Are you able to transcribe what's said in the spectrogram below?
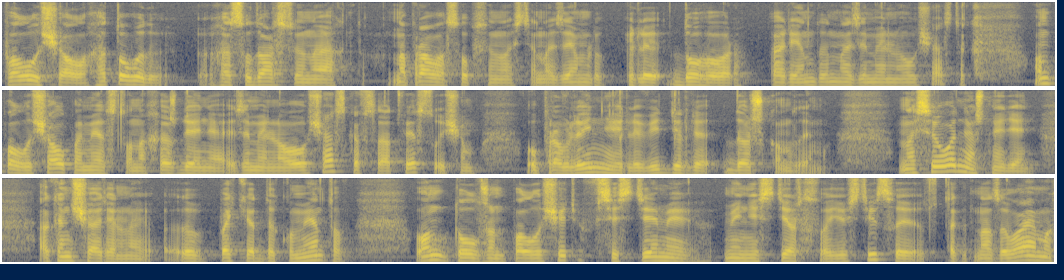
получал готовый государственный акт на право собственности на землю или договор аренды на земельный участок, он получал по месту нахождения земельного участка в соответствующем управлении или виделе Держкомзема. На сегодняшний день окончательный э, пакет документов он должен получить в системе Министерства юстиции в так называемых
